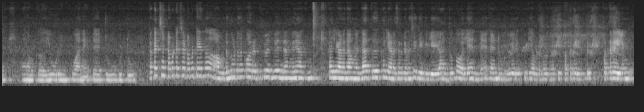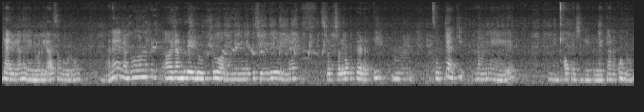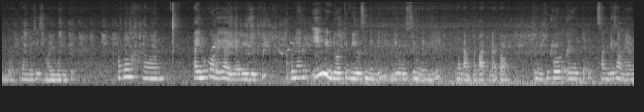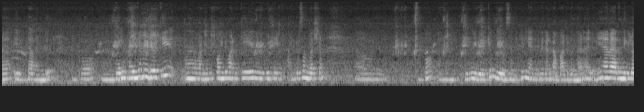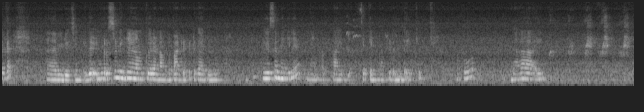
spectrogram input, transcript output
നമുക്ക് യൂറിൻ പോകാനായിട്ട് ട്യൂബ് ഇട്ടു. ഇതൊക്കെ ചട്ടപ്പെട്ട ചട്ടപ്പെട്ടേന്ന് അവിടെ നിന്ന് ഇവിടെ ഓരോരുത്തർ എന്റെ അങ്ങനെ ആക്കും കല്യാണരാമന്റെ അത് കല്യാണ ചെറുക്കനെ ശരിയാക്കില്ലേ അതുപോലെ തന്നെ രണ്ട് മൂന്ന് പേരെ കൂടി അവിടെ നിന്ന് ഇവിടെ ഇപ്പത്തെ കയ്യിലിട്ട് ഇപ്പത്തെ കയ്യിലും ക്യാനില്ല എന്നല്ല അതിന് പറയുക. ആ സംഭവം അങ്ങനെ രണ്ട് മൂന്നെണ്ണൊക്കെ രണ്ട് കയ്യിലും ഇട്ടു. അങ്ങനെ ഇങ്ങനെയൊക്കെ ചെയ്ത് പിന്നെ സ്ട്രക്ചറിലൊക്കെ കിടത്തി സെറ്റാക്കി നമ്മൾ നേരെ ഓപ്പറേഷൻ തിയേറ്ററിലേക്കാണ് കൊണ്ടുപോകുന്നത്. രണ്ട് ചേച്ചിമാർ കൂടിയിട്ട്. അപ്പോൾ ടൈം കുറേ ആയില്ല വീഡിയോയ്ക്ക് അപ്പോൾ ഞാൻ ഈ വീഡിയോയ്ക്ക് വ്യൂസ് ഉണ്ടെങ്കിൽ വ്യൂസ് ഉണ്ടെങ്കിൽ രണ്ടാമത്തെ പാട്ടില്ല കേട്ടോ എനിക്കിപ്പോൾ സൺഡേ സമയമാണ് ഇരുട്ടാവുന്നുണ്ട് അപ്പോൾ എന്തായാലും കഴിഞ്ഞ വീഡിയോയ്ക്ക് one point one K view കിട്ടി. എനിക്ക് ഭയങ്കര സന്തോഷം. അപ്പോൾ ഈ വീഡിയോയ്ക്കും വ്യൂസ് ഉണ്ടെങ്കിൽ ഞാൻ ഇതിന്റെ രണ്ടാം പാർട്ട് ഇടുന്നതാണ് അല്ലെങ്കിൽ ഞാൻ വേറെ എന്തെങ്കിലുമൊക്കെ വീഡിയോ ചെയ്യും. ഇത് ഇൻട്രസ്റ്റ് ഉണ്ടെങ്കിൽ നമുക്ക് രണ്ടാമത്തെ പാർട്ട് ഇട്ടിട്ട് കാര്യമുള്ളൂ. വ്യൂസ് ഉണ്ടെങ്കിൽ ഞാൻ ഉറപ്പായിട്ട് സെക്കൻഡ് പാർട്ട് ഇടുന്നതായിരിക്കും. അപ്പോൾ ബൈ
